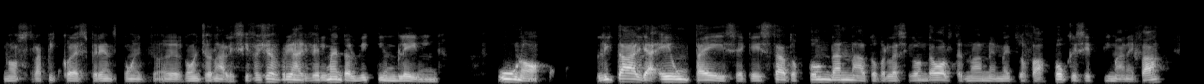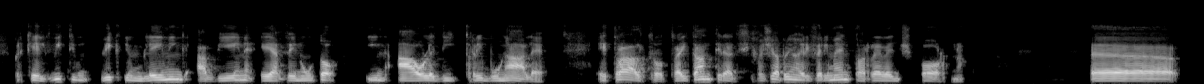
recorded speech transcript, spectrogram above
nostra piccola esperienza come, eh, come giornale, si faceva prima riferimento al victim blaming. Uno, l'Italia è un paese che è stato condannato per la seconda volta un anno e mezzo fa, poche settimane fa, perché il victim, victim blaming avviene, è avvenuto in aule di tribunale. E tra l'altro, tra i tanti reati, si faceva prima riferimento al revenge porn. Eh,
